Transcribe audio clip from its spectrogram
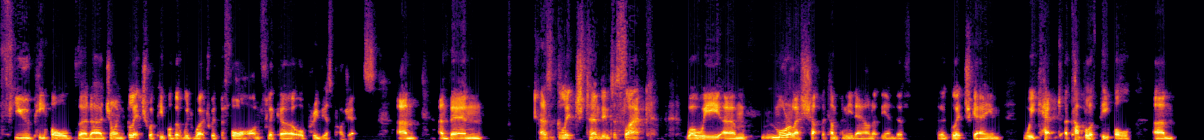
few people that uh, joined Glitch were people that we'd worked with before on Flickr or previous projects. Um, and then as Glitch turned into Slack, well, we um, more or less shut the company down at the end of the Glitch game. We kept a couple of people um,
